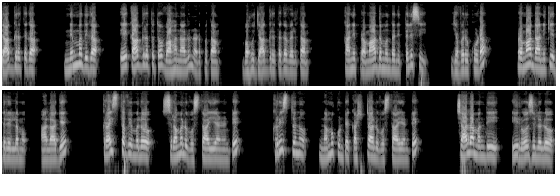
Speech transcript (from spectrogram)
జాగ్రత్తగా నెమ్మదిగా ఏకాగ్రతతో వాహనాలు నడుపుతాం. బహు జాగ్రత్తగా వెళతాం. కాని ప్రమాదముందని తెలిసి ఎవరు కూడా ప్రమాదానికి ఎదురెళ్ళము. అలాగే క్రైస్తవ్యములో శ్రమలు వస్తాయి అనంటే క్రీస్తును నమ్ముకుంటే కష్టాలు వస్తాయంటే చాలామంది ఈ రోజులలో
